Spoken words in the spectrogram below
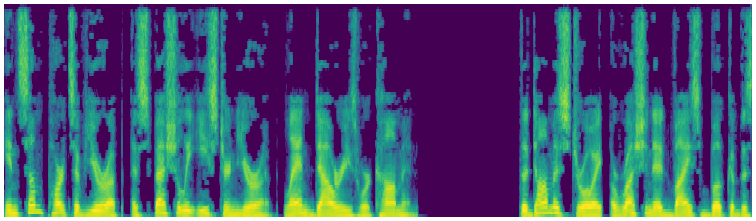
In some parts of Europe, especially Eastern Europe, land dowries were common. The Domostroi, a Russian advice book of the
